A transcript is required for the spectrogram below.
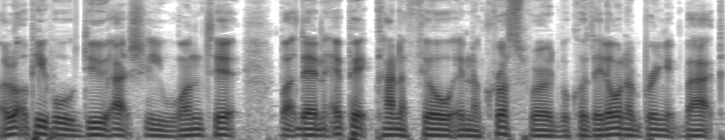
A lot of people do actually want it, but then Epic kind of feel in a crossroad because they don't want to bring it back.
